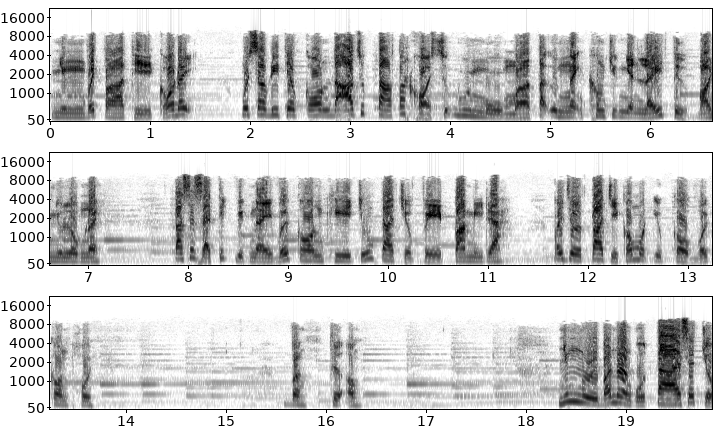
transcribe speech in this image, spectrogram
Nhưng với ta thì có đấy. Ngôi sao đi theo con đã giúp ta thoát khỏi sự đuôi mù mà ta ưng ngạnh không chịu nhận lấy từ bao nhiêu lâu nay. Ta sẽ giải thích việc này với con khi chúng ta trở về Pamira. Bây giờ ta chỉ có một yêu cầu với con thôi. Vâng, thưa ông. Những người bán hàng của ta sẽ trở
